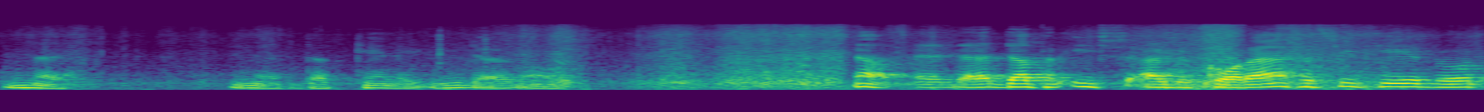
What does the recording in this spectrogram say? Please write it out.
Nee. Nee, dat ken ik niet uit Nou, eh, dat er iets uit de Koran geciteerd wordt,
